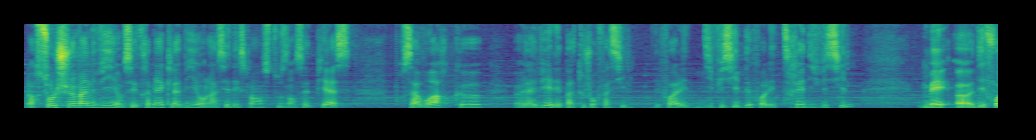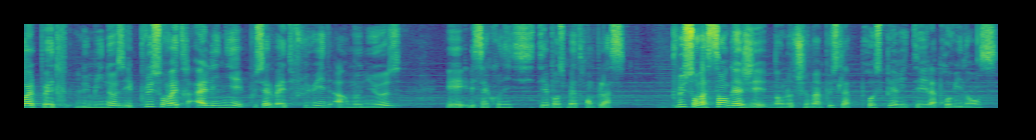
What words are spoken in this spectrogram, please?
Alors sur le chemin de vie, on sait très bien que la vie, on a assez d'expérience tous dans cette pièce pour savoir que euh, la vie, elle n'est pas toujours facile. Des fois, elle est difficile, des fois, elle est très difficile. Mais euh, des fois, elle peut être lumineuse et plus on va être aligné, plus elle va être fluide, harmonieuse et les synchronicités vont se mettre en place plus on va s'engager dans notre chemin, plus la prospérité, la providence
